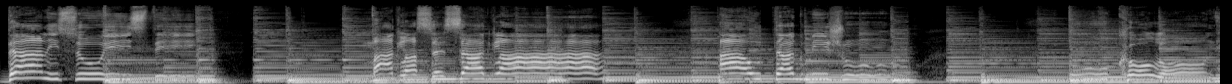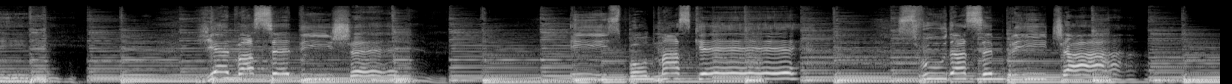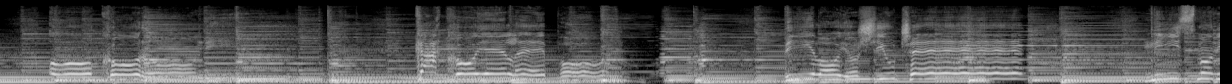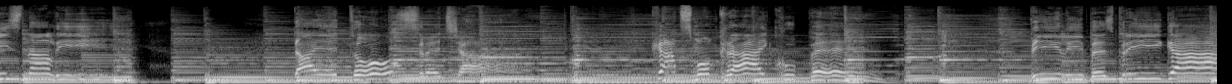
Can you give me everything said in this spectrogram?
Dani su isti Magla se sagla Auta gmižu U koloni Jedva se diše Ispod maske. Svuda se priča O koroni. Kako je lepo. Bilo još juče Nismo ni znali Da je to sreća. Kad smo kraj kupe Bili bez briga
